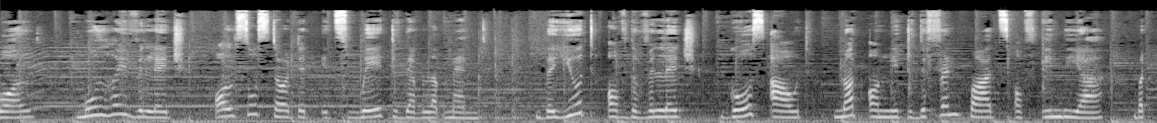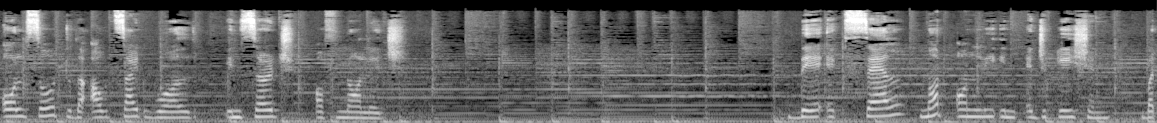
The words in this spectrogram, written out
world, Muolhoi village also started its way to development. The youth of the village goes out not only to different parts of India but also to the outside world in search of knowledge. They excel not only in education but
